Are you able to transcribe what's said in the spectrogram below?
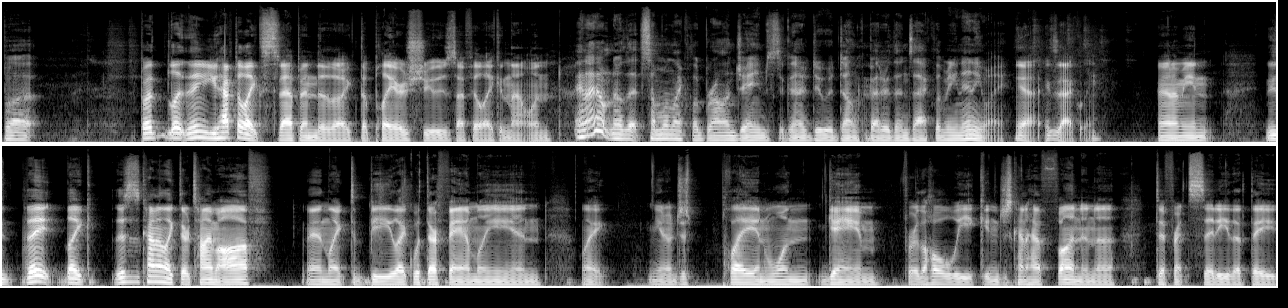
but But then you have to like step into like the player's shoes. I feel like in that one. and I don't know that someone like LeBron James is going to do a dunk better than Zach LaVine anyway. Yeah, exactly. And I mean, they like this is kind of like their time off and like to be like with their family and like you know just play in one game for the whole week and just kind of have fun in a different city that they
